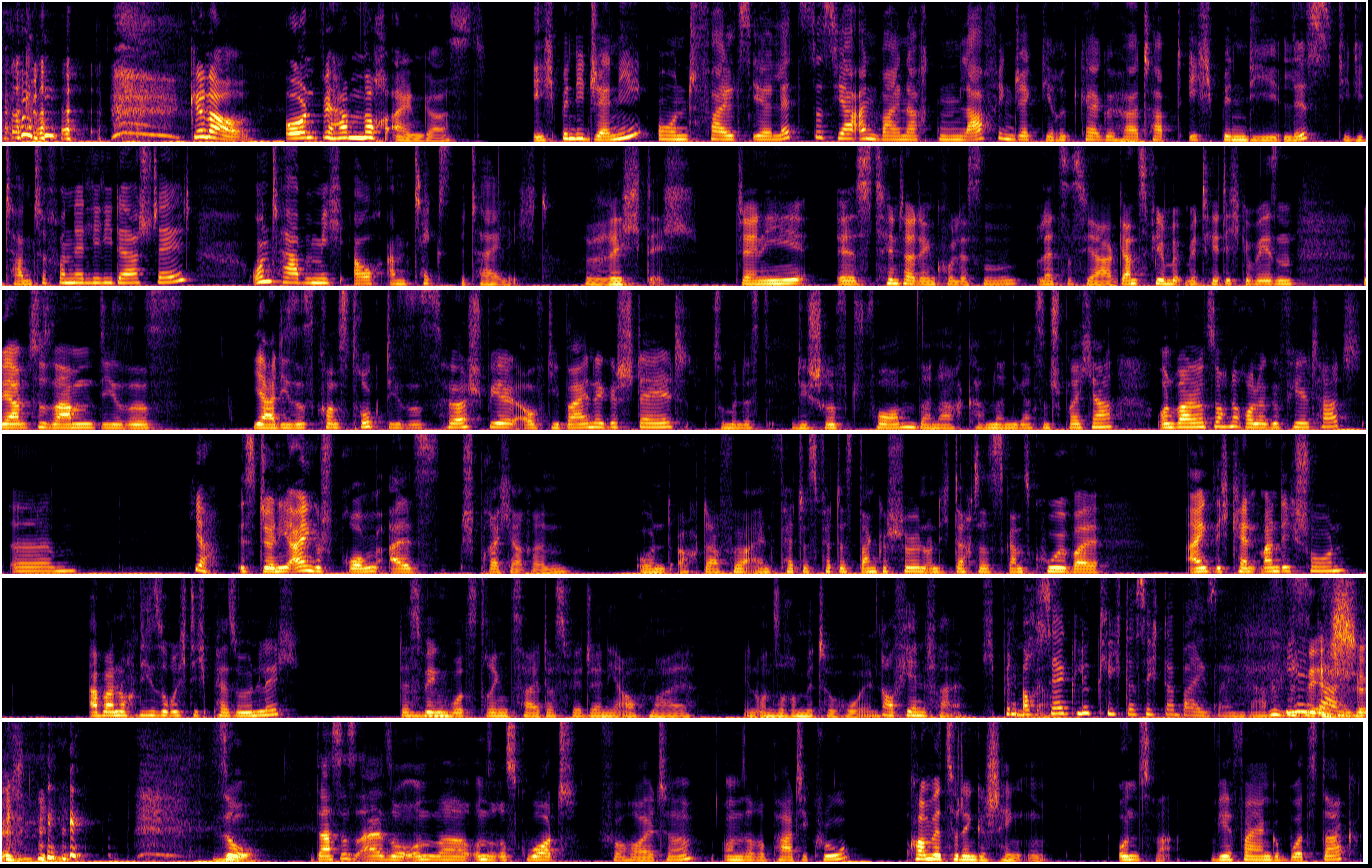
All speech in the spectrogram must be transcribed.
genau. Und wir haben noch einen Gast. Ich bin die Jenny und falls ihr letztes Jahr an Weihnachten Laughing Jack die Rückkehr gehört habt, ich bin die Liz, die die Tante von der Lilly darstellt und habe mich auch am Text beteiligt. Richtig. Jenny ist hinter den Kulissen letztes Jahr ganz viel mit mir tätig gewesen. Wir haben zusammen dieses ja, dieses Konstrukt, dieses Hörspiel auf die Beine gestellt, zumindest die Schriftform. Danach kamen dann die ganzen Sprecher. Und weil uns noch eine Rolle gefehlt hat, ähm, ja, ist Jenny eingesprungen als Sprecherin. Und auch dafür ein fettes, fettes Dankeschön. Und ich dachte, das ist ganz cool, weil eigentlich kennt man dich schon, aber noch nie so richtig persönlich. Deswegen mhm. wurde es dringend Zeit, dass wir Jenny auch mal in unsere Mitte holen. Auf jeden Fall. Ich bin auch, auch, sehr glücklich, dass ich dabei sein darf. Vielen sehr Dank. schön. so, das ist also unser, unsere Squad für heute, unsere Party-Crew. Kommen wir zu den Geschenken. Und zwar, wir feiern Geburtstag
